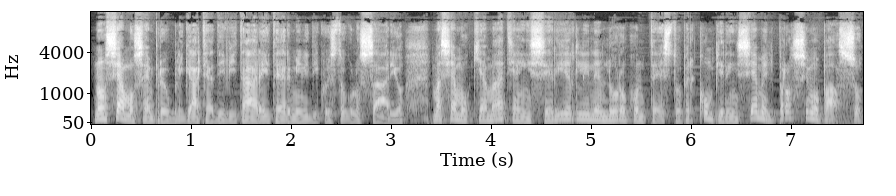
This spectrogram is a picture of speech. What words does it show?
Non siamo sempre obbligati ad evitare i termini di questo glossario, ma siamo chiamati a inserirli nel loro contesto per compiere insieme il prossimo passo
